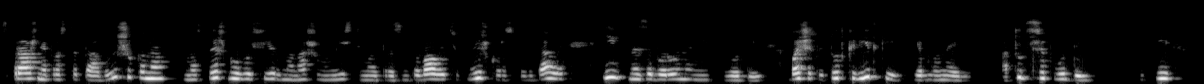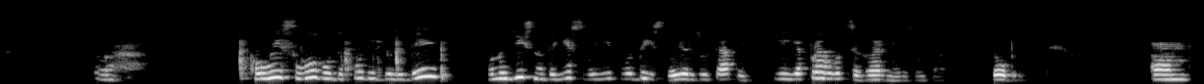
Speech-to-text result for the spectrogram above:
Справжня простота вишукана. У нас теж був ефір на нашому місці. Ми презентували цю книжку, розповідали і незаборонені плоди. Бачите, тут квітки яблуневі, а тут вже плоди, які, е, коли слово доходить до людей, воно дійсно дає свої плоди, свої результати. І, як правило, це гарні результати. Добрі. Ем,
